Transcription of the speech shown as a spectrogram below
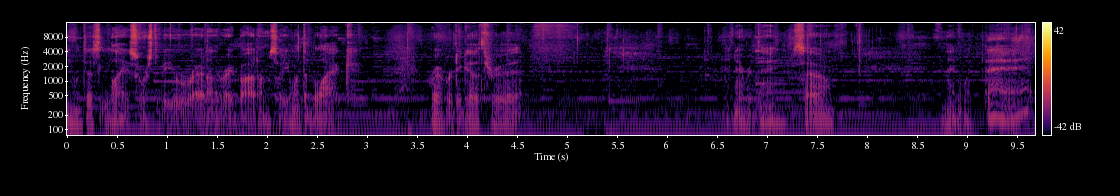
You want this light source to be right on the very bottom, so you want the black rubber to go through it and everything. So, and then with that,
